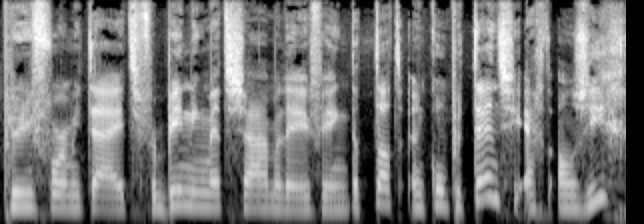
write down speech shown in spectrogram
pluriformiteit, verbinding met de samenleving, dat dat een competentie echt aan zich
